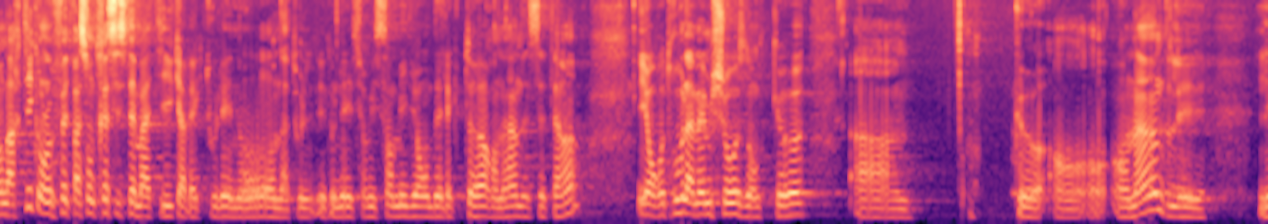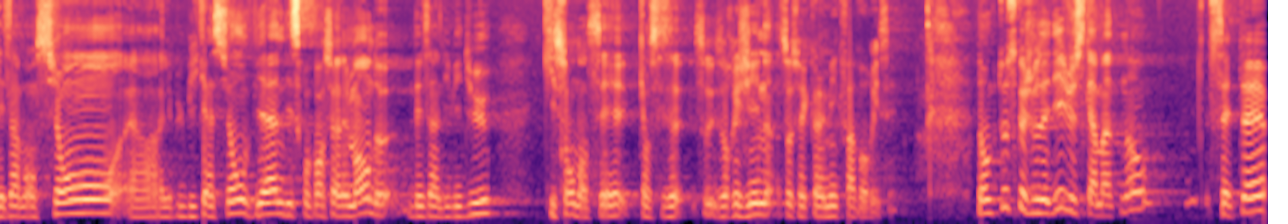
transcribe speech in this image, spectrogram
dans l'article, on le fait de façon très systématique avec tous les noms, on a toutes les données sur 800 millions d'électeurs en Inde, etc. Et on retrouve la même chose, donc que, euh, Inde, les, inventions, euh, les publications viennent disproportionnellement de, des individus qui sont dans ces, qui ont ces, origines socio-économiques favorisées. Donc tout ce que je vous ai dit jusqu'à maintenant, c'était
